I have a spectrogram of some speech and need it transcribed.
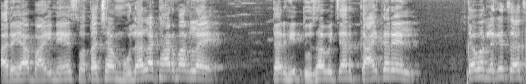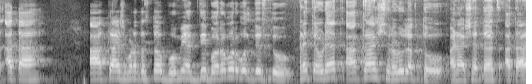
अरे या बाईने स्वतःच्या मुलाला ठार मारलंय. तर ही तुझा विचार काय करेल? त्यावर लगेचच आता आकाश म्हणत असतो भूमी अगदी बरोबर बोलतेस तू. आणि तेवढ्यात आकाश रडू लागतो आणि अशातच आता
